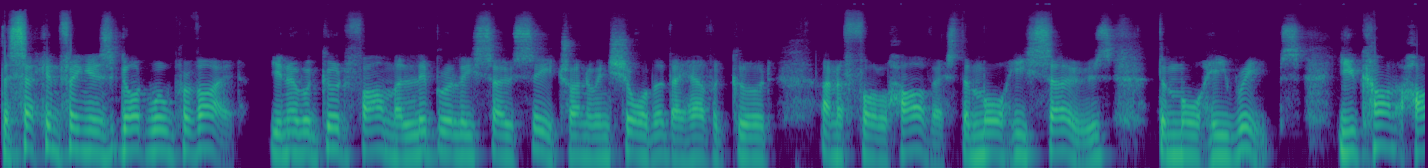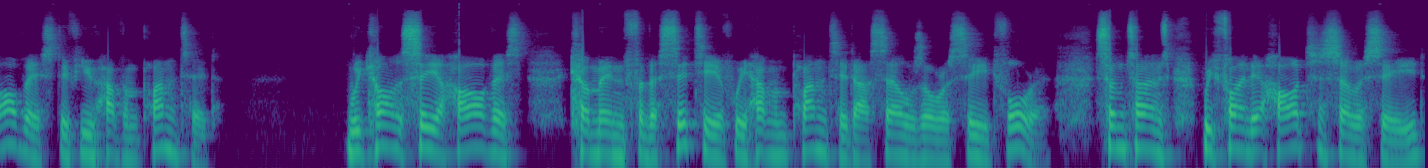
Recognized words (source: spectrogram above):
The second thing is God will provide. You know, a good farmer liberally sows seed, trying to ensure that they have a good and a full harvest. The more he sows, the more he reaps. You can't harvest if you haven't planted. We can't see a harvest come in for the city if we haven't planted ourselves or a seed for it. Sometimes we find it hard to sow a seed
